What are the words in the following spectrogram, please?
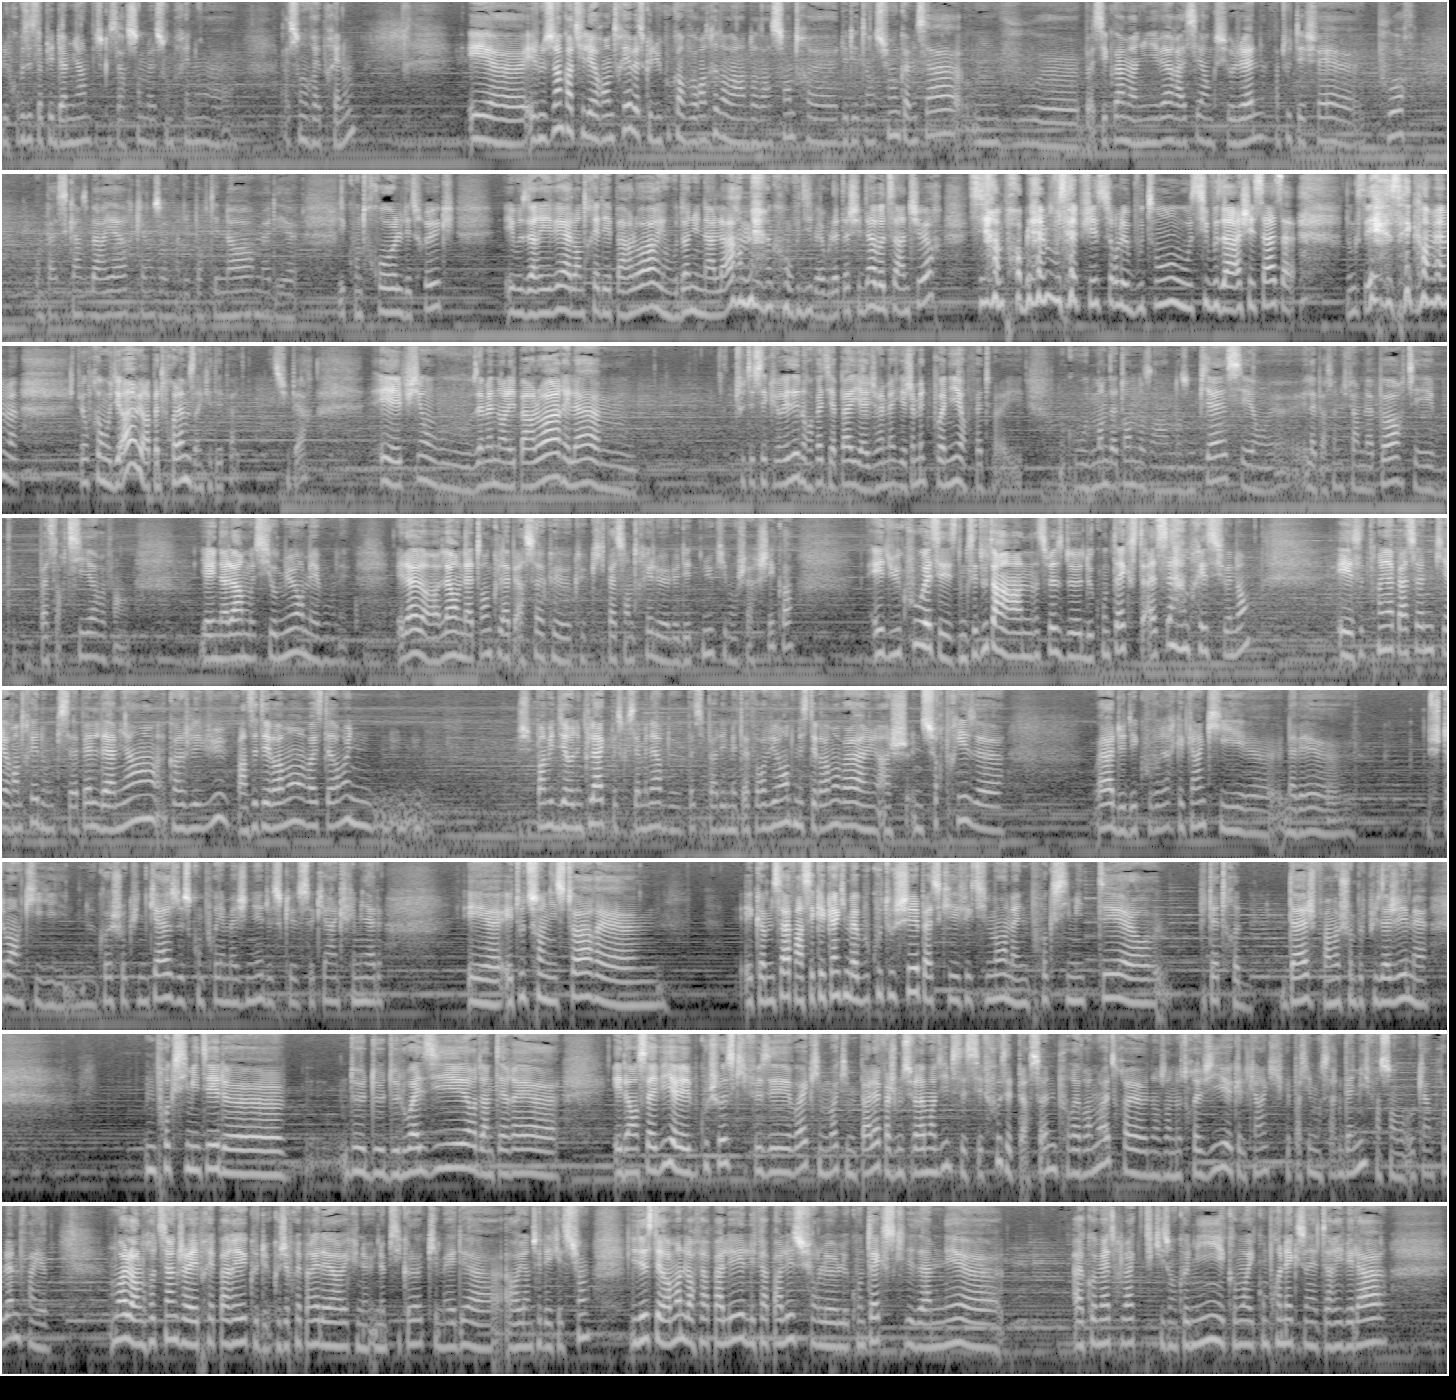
ai proposé de s'appeler Damien parce que ça ressemble à son prénom, euh, à son vrai prénom. Et, euh, et, je me souviens quand il est rentré, parce que du coup, quand vous rentrez dans un, centre euh, de détention comme ça, vous, bah, c'est quand même un univers assez anxiogène. Enfin, tout est fait pour. On passe 15 barrières, 15, enfin, des portes énormes, des contrôles, des trucs et vous arrivez à l'entrée des parloirs et on vous donne une alarme quand on vous dit bah, vous l'attachez bien à votre ceinture. S'il y a un problème, vous appuyez sur le bouton ou si vous arrachez ça, ça... donc c'est quand même. Puis après on vous dit ah il n'y aura pas de problème, vous inquiétez pas, super. Et puis on vous amène dans les parloirs et là hum, tout est sécurisé, donc en fait il n'y a a jamais, a jamais de poignée en fait. Donc on vous demande d'attendre dans, un, dans, une pièce et, et, la personne ferme la porte et vous ne pouvez pas sortir. Enfin, il y a une alarme aussi au mur, mais bon. Et là, là, on attend que la personne que, qui fasse entrer le, détenu qu'ils vont chercher, quoi. Et du coup, c'est tout un, espèce de, contexte assez impressionnant. Et cette première personne qui est rentrée, donc qui s'appelle Damien, quand je l'ai vu, enfin, c'était vraiment, vraiment une, j'ai pas envie de dire une claque parce que ça m'énerve de passer par les métaphores violentes, mais c'était vraiment voilà une, surprise, euh, voilà, de découvrir quelqu'un qui euh, n'avait euh, justement qui ne coche aucune case de ce qu'on pourrait imaginer de ce que ce qu'est un criminel. Et, et toute son histoire est, comme ça. Enfin, c'est quelqu'un qui m'a beaucoup touchée parce qu'effectivement, on a une proximité, alors peut-être d'âge, enfin moi je suis un peu plus âgée, mais une proximité de, de, de, loisirs, d'intérêts. Et dans sa vie, il y avait beaucoup de choses qui faisaient, ouais, qui moi, qui me parlaient. Enfin, je me suis vraiment dit, c'est fou, cette personne pourrait vraiment être euh, dans une autre vie euh, quelqu'un qui fait partie de mon cercle d'amis, enfin, sans aucun problème. Enfin, Moi, l'entretien que j'avais préparé, que, j'ai préparé d'ailleurs avec une, psychologue qui m'a aidé à, orienter les questions, l'idée c'était vraiment de leur faire parler, les faire parler sur le, contexte qui les a amenés euh, à commettre l'acte qu'ils ont commis et comment ils comprenaient qu'ils en étaient arrivés là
